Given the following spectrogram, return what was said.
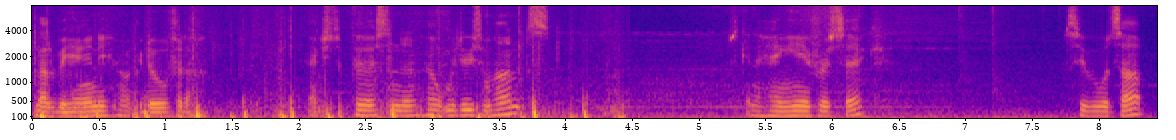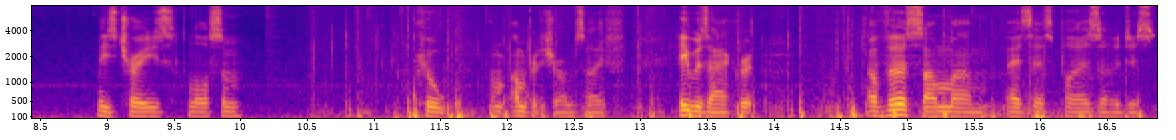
That'll be handy. I could do it for the extra person to help me do some hunts. Just to hang here for a sec. See what's up. These trees, lost them. Cool. I'm, I'm pretty sure I'm safe. He was accurate. I've versed some um, SS players that are just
